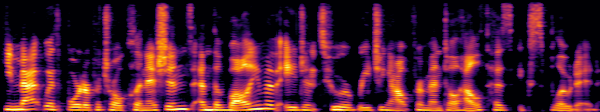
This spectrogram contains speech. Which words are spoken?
he met with Border Patrol clinicians, and the volume of agents who are reaching out for mental health has exploded.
